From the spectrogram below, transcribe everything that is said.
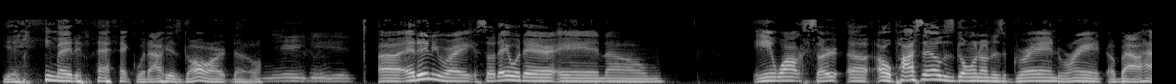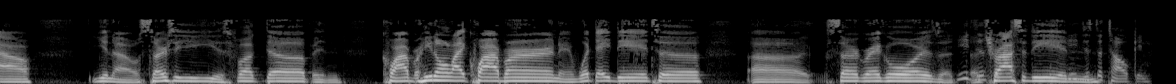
Yeah, he made it back without his guard though. Yeah, he did. Uh, at any rate, so they were there and, um, in walks Cer- uh, oh, Pycelle is going on this grand rant about how, you know, Cersei is fucked up and Qyburn, he don't like Qyburn and what they did to, uh, Sir Gregor is a He just a- atrocity and, He just a talking.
